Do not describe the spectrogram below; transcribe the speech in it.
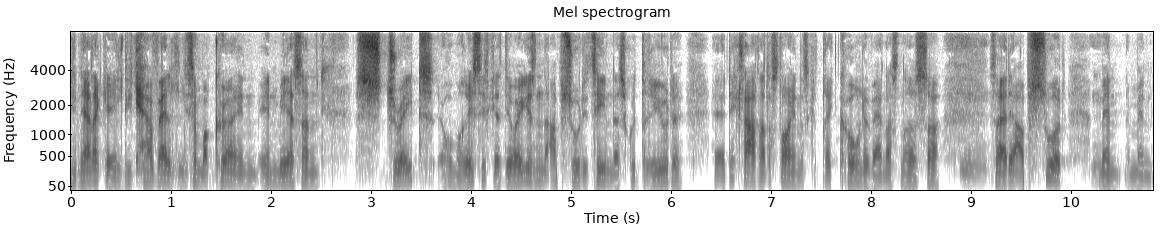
de Nattergale, de ja. har valgt ligesom at køre en, en mere sådan straight humoristisk. Altså, det var ikke sådan absurditeten, der skulle drive det. Øh, Det er klart, når der står en, der skal drikke kogende vand og sådan noget, så, Mm. så er det absurd, mm. men, men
